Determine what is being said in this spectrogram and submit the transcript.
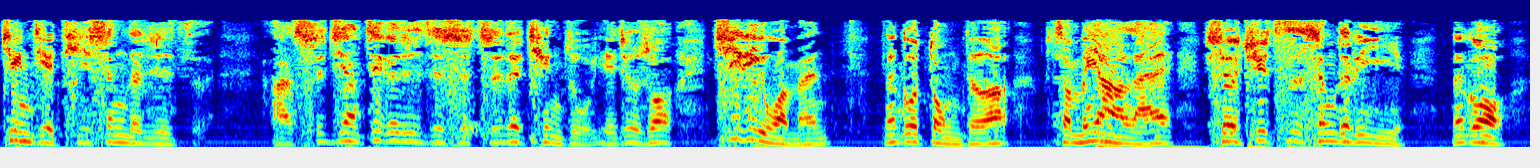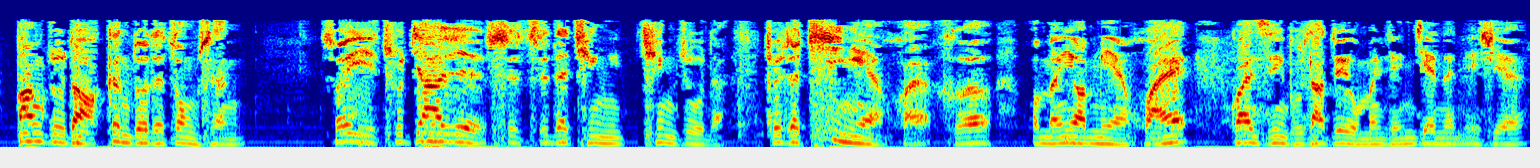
境界提升的日子。啊，实际上这个日子是值得庆祝，也就是说激励我们能够懂得怎么样来舍去自身的利益，能够帮助到更多的众生。所以出家日是值得庆庆祝的，就是纪念怀和我们要缅怀观世音菩萨对我们人间的那些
